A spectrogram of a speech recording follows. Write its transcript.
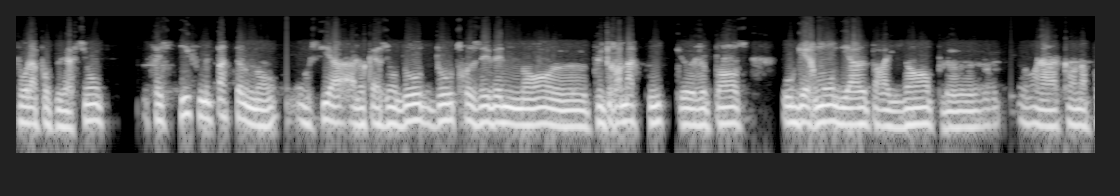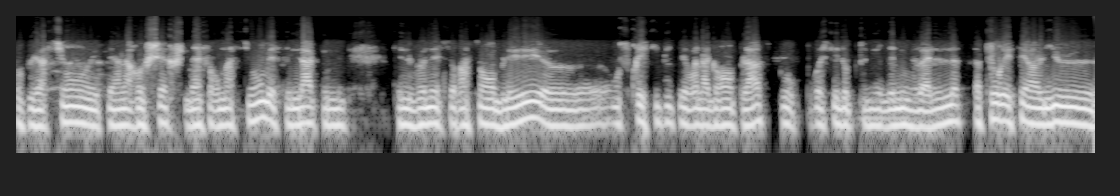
pour la population festif, mais pas seulement. Aussi à, l'occasion d'autres événements euh, plus dramatiques, euh, je pense aux guerres mondiales, par exemple. Euh, voilà, quand la population était à la recherche d'informations, mais c'est là qu'elle venait se rassembler. on se précipitait vers la grande place pour, pour essayer d'obtenir des nouvelles. Ça a toujours été un lieu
